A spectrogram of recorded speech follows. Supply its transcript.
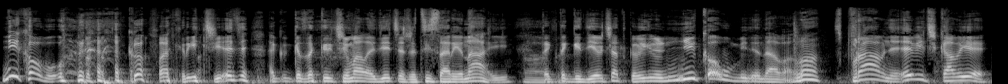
Nikomu. Kopa kričí, viete? Ako keď zakričí malé dieťa, že cisár je nahý. Tak také dievčatko vykričí, nikomu by nedával. No, správne, Evička vie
